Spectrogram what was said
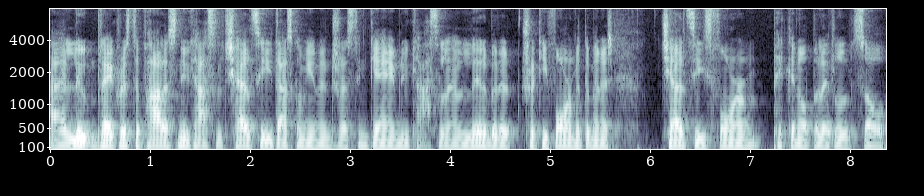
uh, Luton play Crystal Palace, Newcastle, Chelsea. That's going to be an interesting game. Newcastle in a little bit of tricky form at the minute. Chelsea's form picking up a little, so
